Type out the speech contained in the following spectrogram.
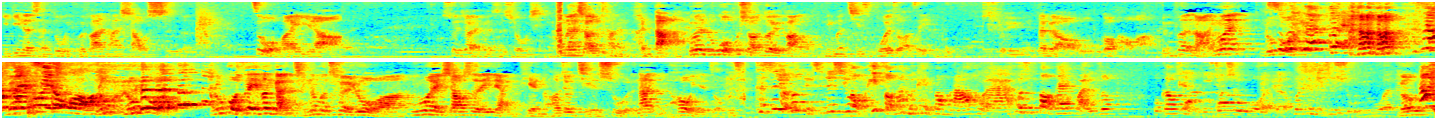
一定的程度，你会发现它消失了。自我怀疑啦，睡觉也可以是修行。我们的小剧场很很大，因为如果不喜欢对方，你们其实不会走到这一步。随缘代表我不够好啊，缘分啦。因为如果缘分，你是要生气了我？如如果如果这一份感情那么脆弱啊，因为消失了一两天，然后就结束了，那以后也走不长。可是有时候女生就希望我一走，他们可以帮我拉回来，或是抱在怀里说。我告诉你，你就是我的，或是你是属于我的。No, 然后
